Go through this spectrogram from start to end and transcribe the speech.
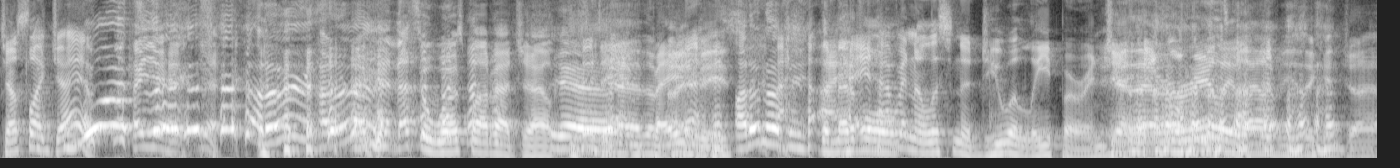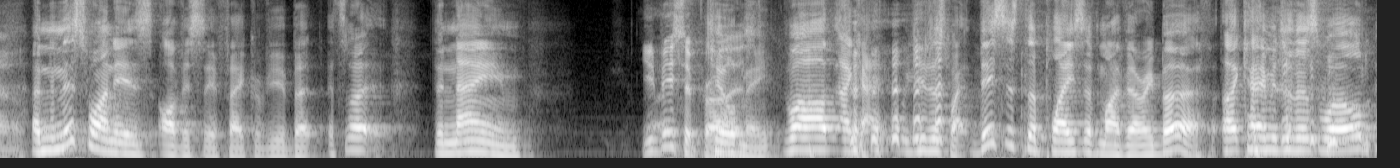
Just like jail. What? I don't know. I don't know. That's the worst part about jail. Yeah. Damn the babies. I don't know if the, the I hate having to listen to Dua Lipa in jail. really loud music in jail and then this one is obviously a fake review, but it's not. The name you'd be surprised killed me. Well, okay, you just wait. This is the place of my very birth. I came into this world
